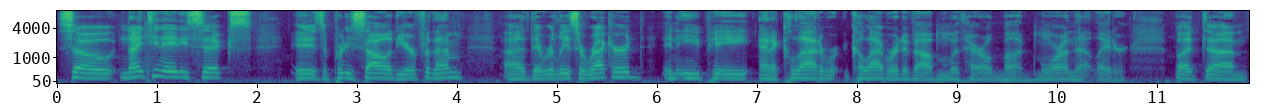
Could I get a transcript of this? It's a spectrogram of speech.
So 1986 is a pretty solid year for them. Uh, they release a record, an EP, and a collabor- collaborative album with Harold Budd. More on that later. But um,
